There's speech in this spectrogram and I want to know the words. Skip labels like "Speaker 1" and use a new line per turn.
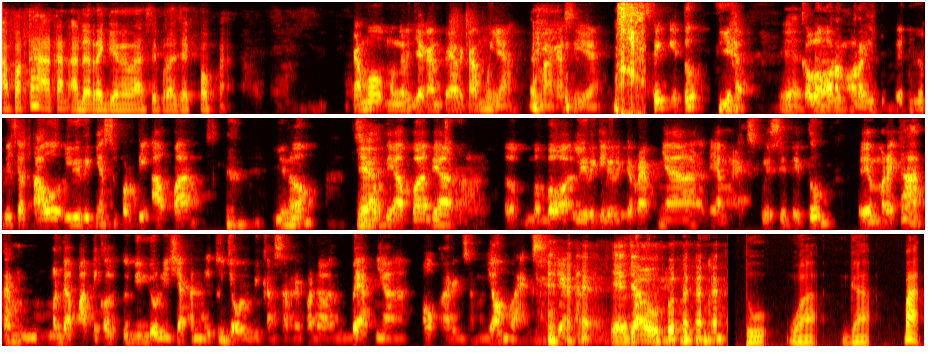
apakah akan ada regenerasi Project Pop, Kak?
Kamu mengerjakan PR kamu ya. Terima kasih ya. Stick itu, ya. Yeah, Kalau orang-orang Indonesia tahu liriknya seperti apa, you know, yeah. seperti apa dia uh, membawa lirik-lirik rapnya yang eksplisit itu, ya mereka akan mendapati kalau itu di Indonesia kan itu jauh lebih kasar daripada lagu badnya Paul Karin sama Young Lex, ya kan?
ya jauh.
Tua gapat.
